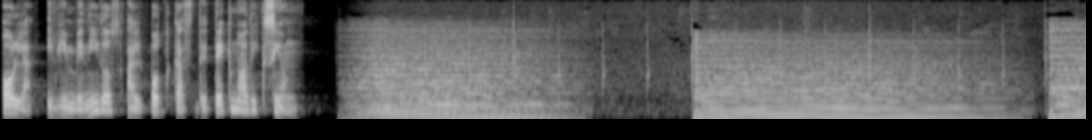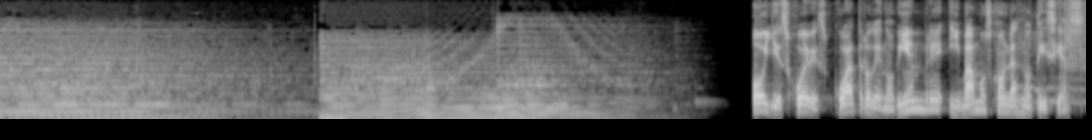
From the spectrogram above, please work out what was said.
Hola y bienvenidos al podcast de Tecnoadicción. Hoy es jueves 4 de noviembre y vamos con las noticias.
